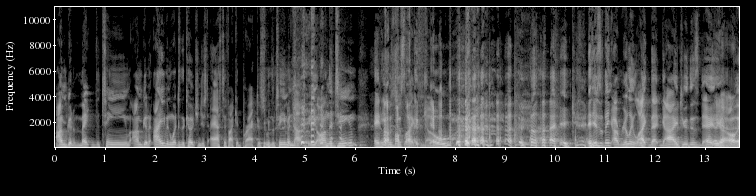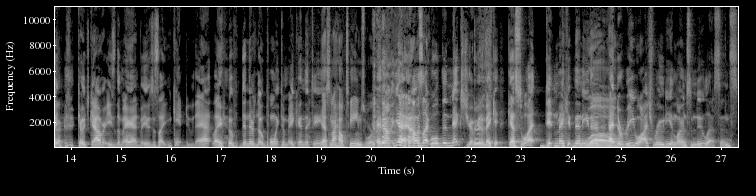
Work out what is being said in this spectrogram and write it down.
I'm gonna make the team. I'm gonna. I even went to the coach and just asked if I could practice with the team and not be on the team, and he was oh just like, "No." like, and here's the thing: I really like that guy to this day. Yeah. Like, Coach Calvert, he's the man, but he was just like, "You can't do that." Like, then there's no point to making the team. Yeah, not how teams work. And I, yeah, and I was like, well, then next year I'm going to make it. Guess what? Didn't make it then either. Whoa. Had to rewatch Rudy and learn some new lessons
